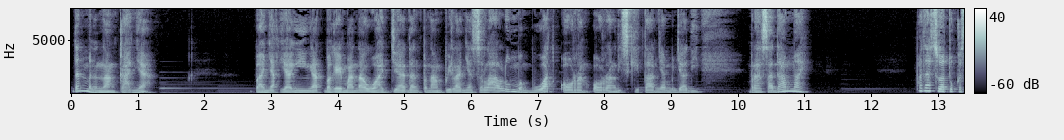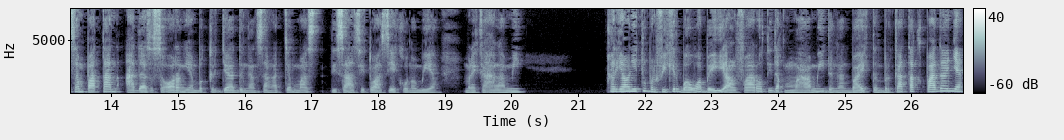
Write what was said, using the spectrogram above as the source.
dan menenangkannya. Banyak yang ingat bagaimana wajah dan penampilannya selalu membuat orang-orang di sekitarnya menjadi merasa damai. Pada suatu kesempatan, ada seseorang yang bekerja dengan sangat cemas di saat situasi ekonomi yang mereka alami. Karyawan itu berpikir bahwa BI Alvaro tidak memahami dengan baik dan berkata kepadanya,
